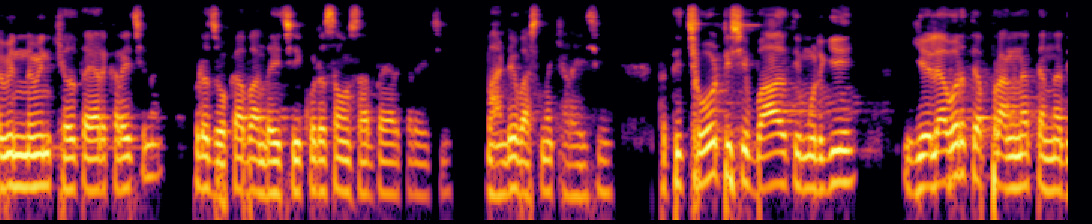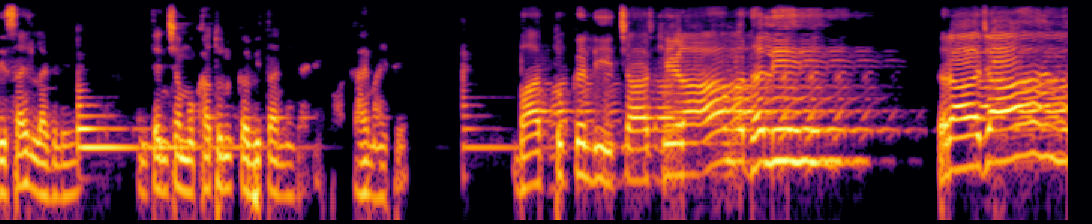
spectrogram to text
नवीन नवीन खेळ तयार करायची ना कुठं झोका बांधायची कुठं संसार तयार करायची भांडे वासनं खेळायची. तर ती छोटीशी बाळ ती मुलगी गेल्यावर त्या प्रांगणात त्यांना दिसायला लागली. आणि त्यांच्या मुखातून कविता निघाली. काय माहितीये भातुकलीच्या खेळामधली राजान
